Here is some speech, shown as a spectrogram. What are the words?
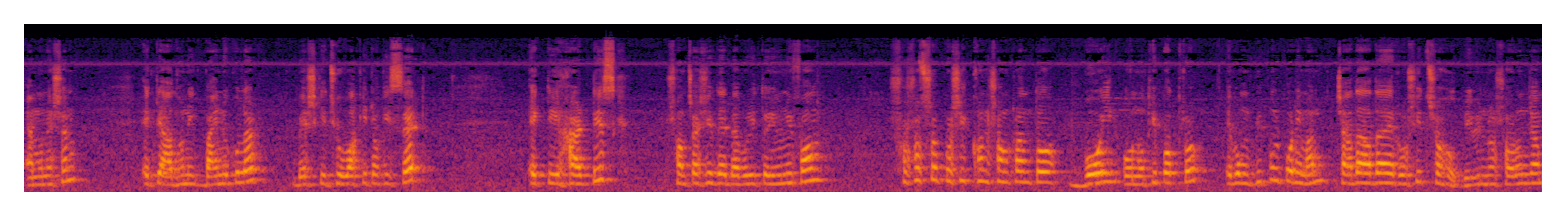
অ্যামুনেশন, একটি আধুনিক বাইনোকুলার বেশ কিছু ওয়াকিটকি সেট একটি হার্ড ডিস্ক সন্ত্রাসীদের ব্যবহৃত ইউনিফর্ম সশস্ত্র প্রশিক্ষণ সংক্রান্ত বই ও নথিপত্র এবং বিপুল পরিমাণ চাঁদা আদায়ের রসিদ সহ বিভিন্ন সরঞ্জাম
